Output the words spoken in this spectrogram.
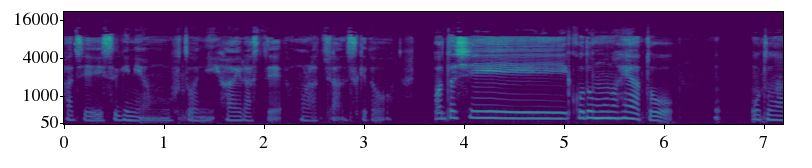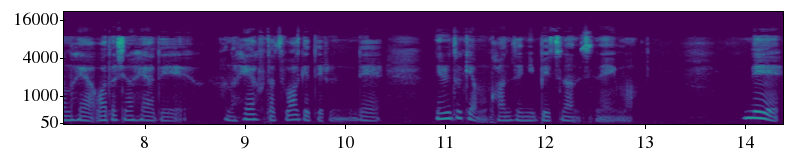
8時過ぎにはもう布団に入らせてもらってたんですけど私子供の部屋と大人の部屋私の部屋であの部屋2つ分けてるんで寝る時はもう完全に別なんですね今。で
